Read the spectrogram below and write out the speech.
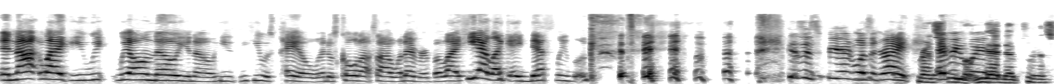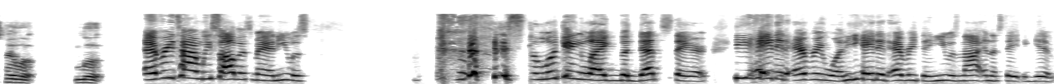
And not like we we all know you know he he was pale. It was cold outside whatever. But like he had like a deathly look to him. Because his spirit wasn't right. Prince everywhere. He had that Prince Philip look. every time we saw this man he was just looking like the death stare he hated everyone he hated everything he was not in a state to give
